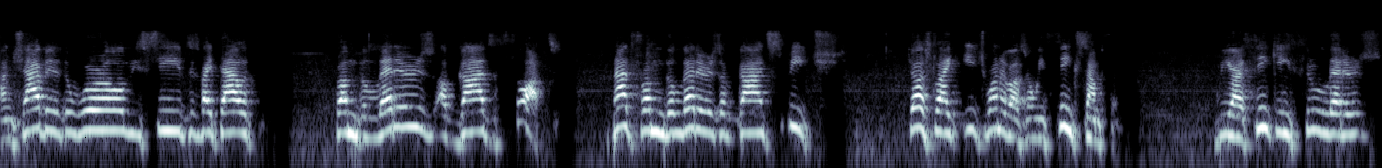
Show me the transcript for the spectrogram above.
On Shabbos, the world receives its vitality from the letters of God's thought, not from the letters of God's speech. Just like each one of us, when we think something, we are thinking through letters,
